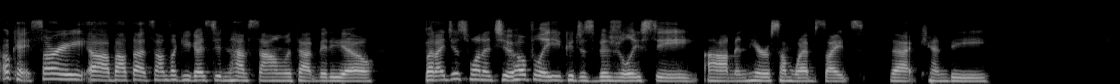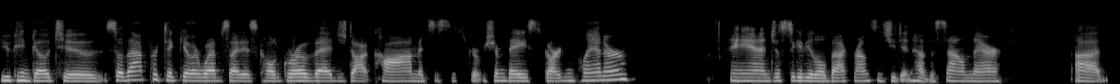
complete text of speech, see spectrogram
Okay, sorry uh, about that. Sounds like you guys didn't have sound with that video, but I just wanted to, hopefully you could just visually see, um, and here are some websites that can be, you can go to. So that particular website is called growveg.com. It's a subscription-based garden planner. And just to give you a little background, since you didn't have the sound there, uh,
